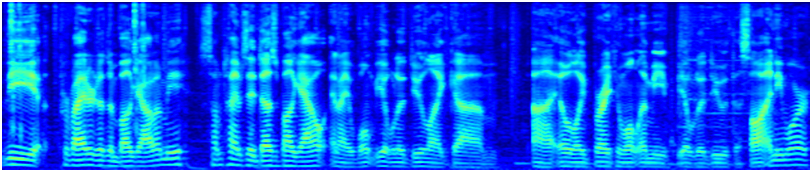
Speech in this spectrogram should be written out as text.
the provider doesn't bug out on me. Sometimes it does bug out and I won't be able to do like, um, uh, it'll like break and won't let me be able to do the slot anymore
